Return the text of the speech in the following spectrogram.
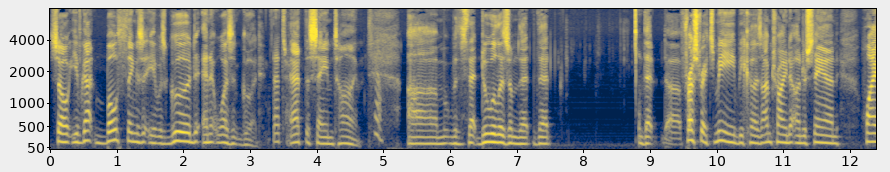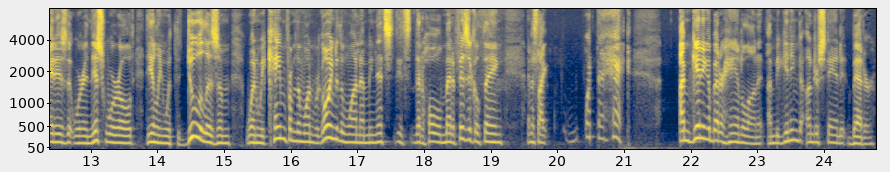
So, you've got both things. It was good and it wasn't good That's right. at the same time. Yeah. Um, with that dualism that that that uh, frustrates me because I'm trying to understand why it is that we're in this world dealing with the dualism when we came from the one, we're going to the one. I mean, that's it's that whole metaphysical thing, and it's like, what the heck? I'm getting a better handle on it. I'm beginning to understand it better,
